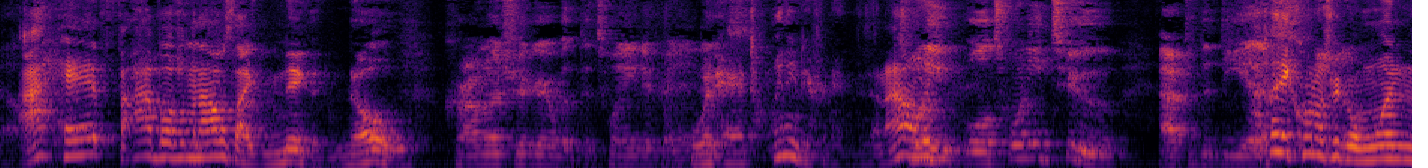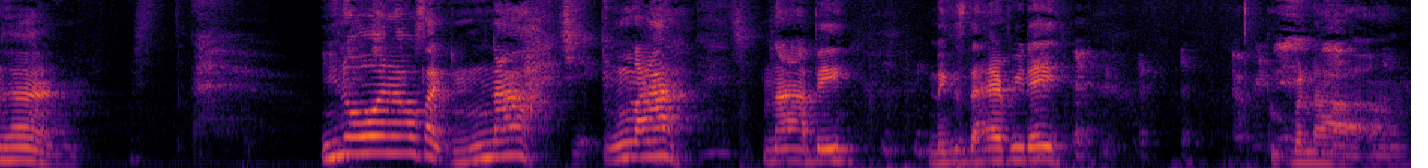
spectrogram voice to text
That was I had five of them, and I was like, nigga, no. Chrono Trigger with the twenty different. Would had 20 different endings, and I don't. twenty. Well, twenty two after the DS. I played Chrono Trigger one time. You know what? I was like, nah, nah, nah, b. Niggas die every day. But nah, um,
